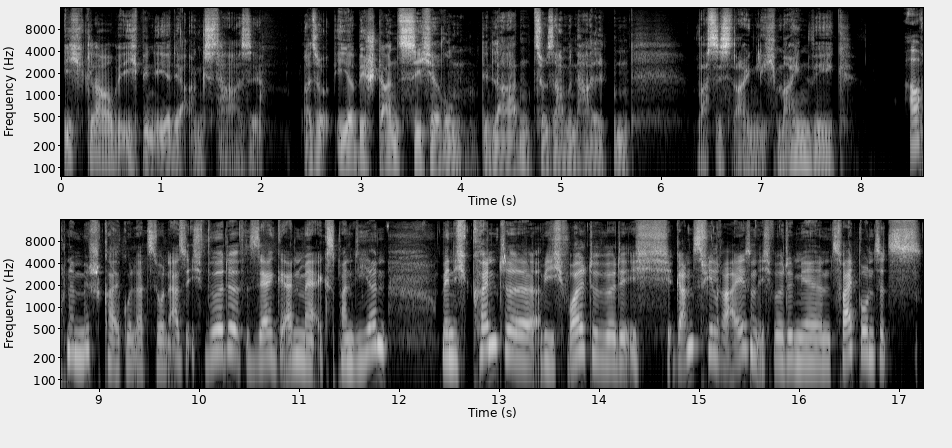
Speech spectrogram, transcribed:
Ich glaube, ich bin eher der Angsthase. Also eher Bestandssicherung, den Laden zusammenhalten. Was ist eigentlich mein Weg? Auch eine Mischkalkulation. Also ich würde sehr gern mehr expandieren wenn ich könnte, wie ich wollte, würde ich ganz viel reisen. Ich würde mir einen Zweitwohnsitz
